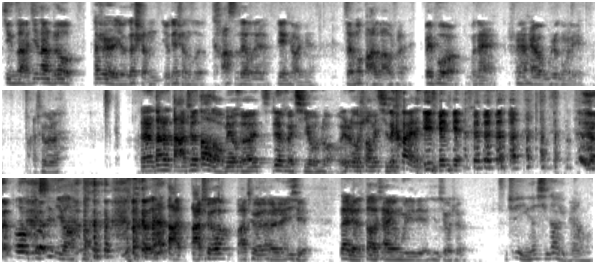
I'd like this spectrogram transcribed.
进藏。进藏之后，它是有个绳，有根绳子卡死在我的链条里面，怎么拔都拔不出来，被迫无奈，剩下还有五十公里，打车了。但是当时打车到了，我没有和任何骑友说，我就说我稍微骑得快了一点点。哦，不是你吗？我当时打打车把车和人一起带着到下一个目的地去修车，就已经在西藏里面了吗？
